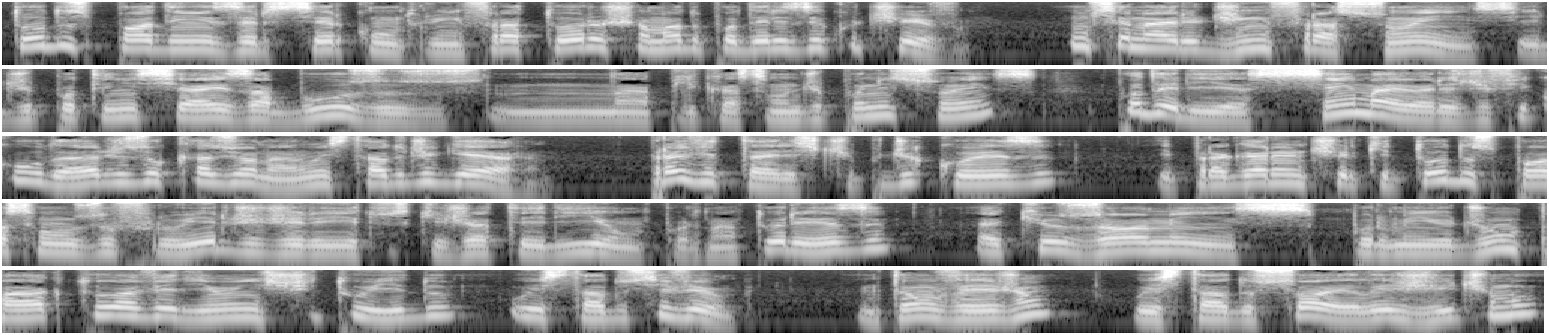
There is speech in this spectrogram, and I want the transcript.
todos podem exercer contra o infrator o chamado poder executivo. Um cenário de infrações e de potenciais abusos na aplicação de punições poderia, sem maiores dificuldades, ocasionar um estado de guerra. Para evitar esse tipo de coisa, e para garantir que todos possam usufruir de direitos que já teriam por natureza, é que os homens, por meio de um pacto, haveriam instituído o Estado Civil. Então vejam, o Estado só é legítimo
